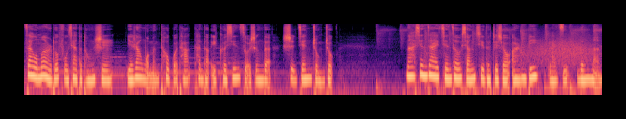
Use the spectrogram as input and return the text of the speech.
在我们耳朵服下的同时，也让我们透过它看到一颗心所生的世间种种。那现在前奏响起的这首 R&B 来自温岚。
